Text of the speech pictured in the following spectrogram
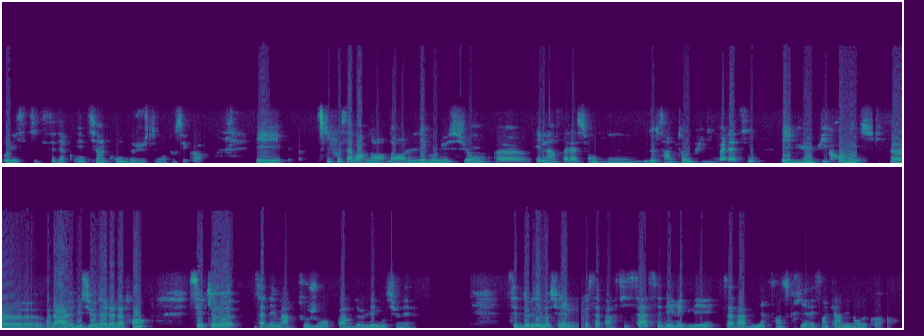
holistique. C'est-à-dire qu'on tient compte de justement tous ces corps. Et ce qu'il faut savoir dans, l'évolution euh, et l'installation de symptômes puis d'une maladie, aiguë puis chronique, euh, voilà, et lésionnelle à la fin, c'est que ça démarre toujours par de l'émotionnel c'est de l'émotionnel que ça part. Si ça, c'est déréglé, ça va venir s'inscrire et s'incarner dans le corps.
